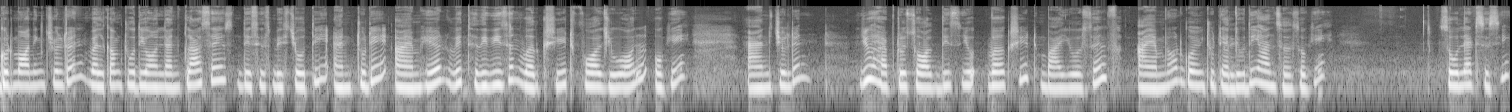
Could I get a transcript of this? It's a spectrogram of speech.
Good morning children. Welcome to the online classes. This is Miss Jyoti and today I am here with revision worksheet for you all. Okay. And children, you have to solve this worksheet by yourself. I am not going to tell you the answers. Okay. So let's see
